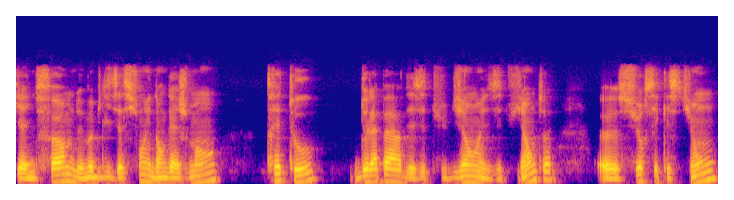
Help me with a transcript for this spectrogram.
Il y a une forme de mobilisation et d'engagement très tôt de la part des étudiants et des étudiantes euh, sur ces questions,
